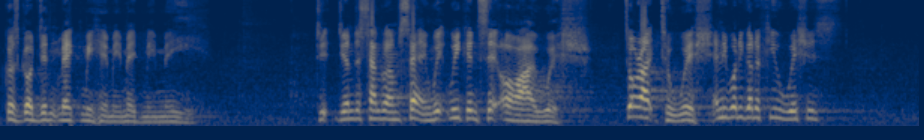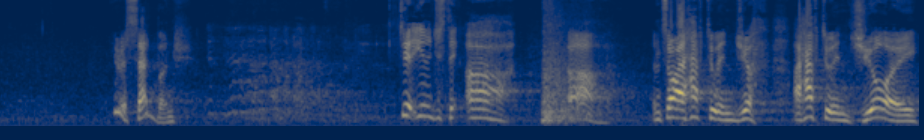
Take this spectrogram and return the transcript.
because God didn't make me him, He made me me. Do, do you understand what I'm saying? We, we can say, oh, I wish. It's all right to wish. Anybody got a few wishes? You're a sad bunch. You know, just think, ah, ah. And so I have to enjoy, I have to enjoy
